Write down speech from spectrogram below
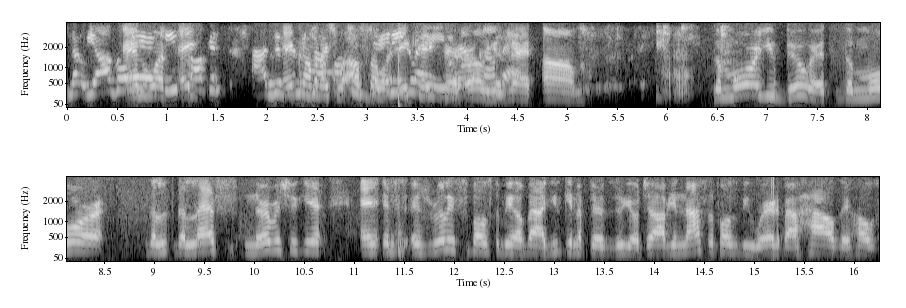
no, y'all go And ahead. Keep A- talking. I just in combination with also what AK Glade, said and I'll come earlier that um the more you do it, the more the the less nervous you get, and it's it's really supposed to be about you getting up there to do your job. You're not supposed to be worried about how the host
